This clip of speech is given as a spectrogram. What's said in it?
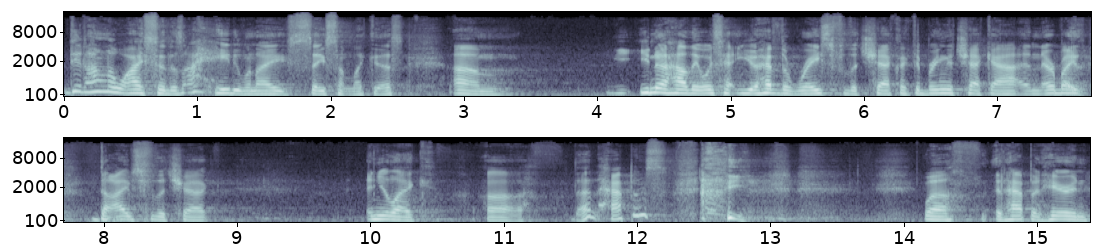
dude, I don't know why I said this. I hate it when I say something like this. Um, you, you know how they always have, you have the race for the check, like they bring the check out, and everybody dives for the check, and you're like, uh, that happens? well, it happened here, and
